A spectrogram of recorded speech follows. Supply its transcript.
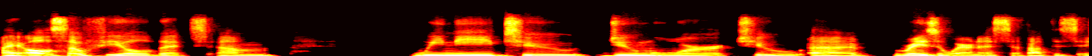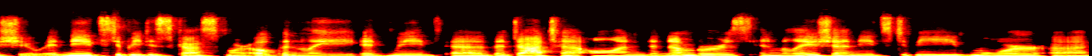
I also feel that um, we need to do more to uh, raise awareness about this issue. It needs to be discussed more openly. It needs uh, the data on the numbers in Malaysia needs to be more uh,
